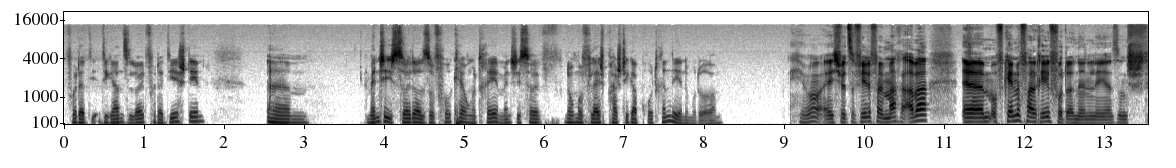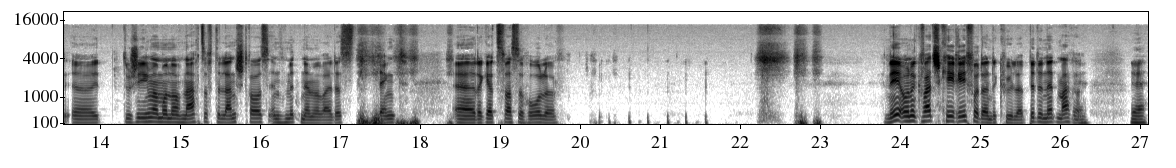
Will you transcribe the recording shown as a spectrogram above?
vor der, die ganze Leute vor der Tür stehen. Ähm, Mensch, ich soll da so Vorkehrungen drehen. Mensch, ich soll nochmal vielleicht ein paar Sticker Brot drin in dem Motorraum. Ja, ich würde es auf jeden Fall machen, aber ähm, auf keinen Fall Rehfutter nennen, Lea, sonst äh, du irgendwann mal noch nachts auf der Landstraße ins mitnehmen, weil das denkt, äh, da gibt's was zu holen. nee, ohne Quatsch, kein Rehfutter in der Kühler, bitte nicht machen. Ja. ja.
